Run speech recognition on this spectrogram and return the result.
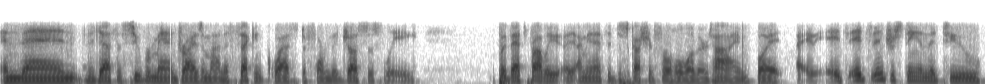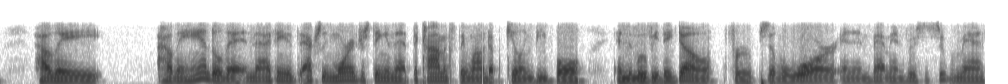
and then the death of Superman drives him on a second quest to form the Justice League. But that's probably, I mean, that's a discussion for a whole other time. But it's it's interesting in the two how they how they handled it, and I think it's actually more interesting in that the comics they wound up killing people, in the movie they don't for Civil War, and in Batman versus Superman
